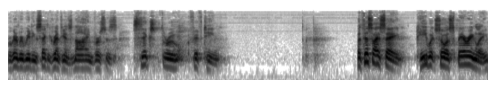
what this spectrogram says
we're going to be reading Second Corinthians 9, verses 6 through 15. But this I say, he which soweth sparingly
